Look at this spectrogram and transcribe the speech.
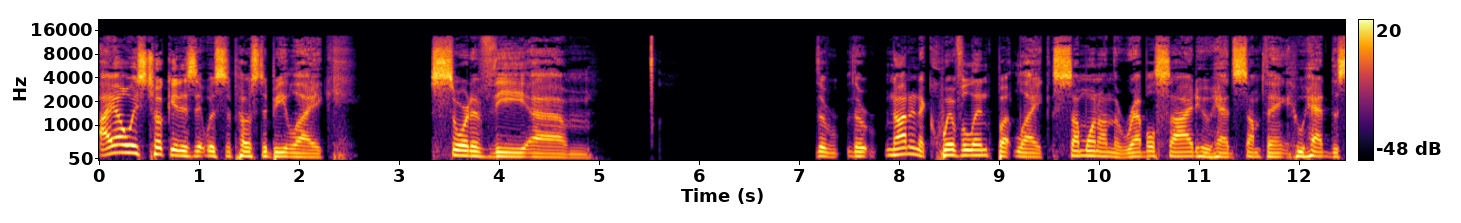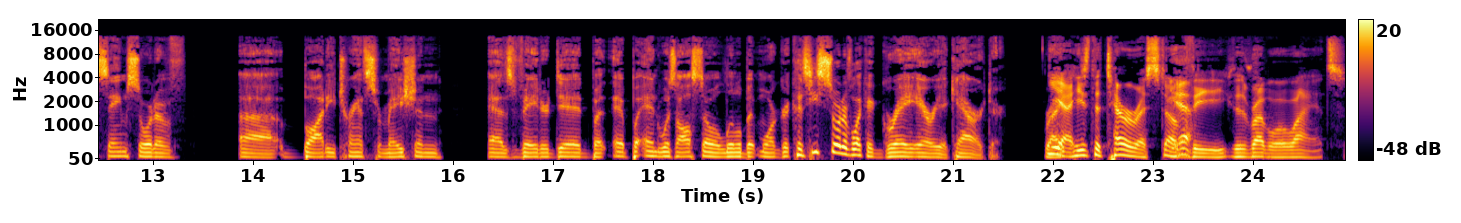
I always took it as it was supposed to be like sort of the um the the not an equivalent but like someone on the rebel side who had something who had the same sort of uh body transformation as Vader did but eh, but and was also a little bit more cuz he's sort of like a gray area character right Yeah, he's the terrorist of Yeah. the the Rebel Alliance.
